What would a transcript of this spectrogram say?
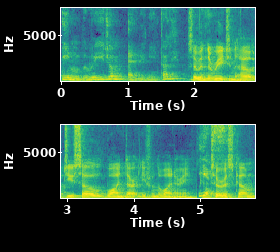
in the region and in Italy. So in the region, how do you sell wine directly from the winery? Can Yes. tourists come?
